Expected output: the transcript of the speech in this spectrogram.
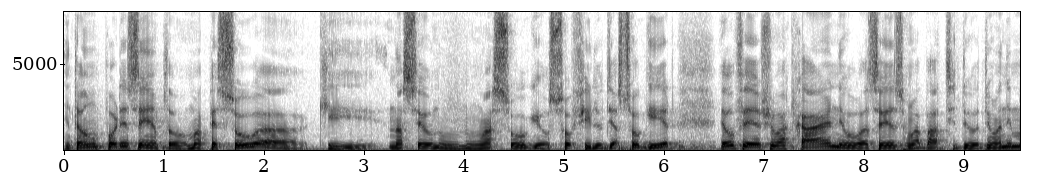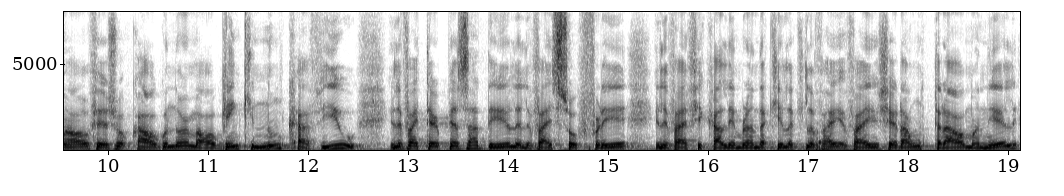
Então, por exemplo, uma pessoa que nasceu num, num, açougue, eu sou filho de açougueiro, eu vejo a carne, ou às vezes um abate de, de um animal, eu vejo algo normal. Alguém que nunca viu, ele vai ter pesadelo, ele vai sofrer, ele vai ficar lembrando daquilo, aquilo vai, vai gerar um trauma nele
